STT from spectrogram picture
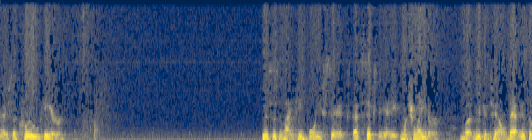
there's a crew here This is in 1946. That's 68, much later. But you can tell that is a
